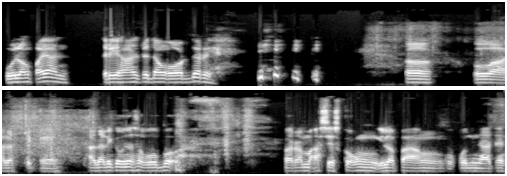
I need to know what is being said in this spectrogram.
Kulang pa yan. 300 ang order eh. oh. Oo, plastic na yan. Adali ko na sa kubo para ma-assess ko kung ilan pa ang kukunin natin.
